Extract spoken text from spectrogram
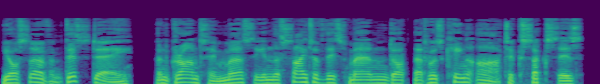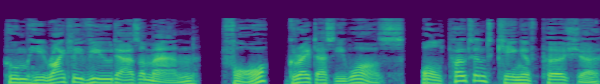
your servant this day, and grant him mercy in the sight of this man. That was King Artaxerxes, whom he rightly viewed as a man, for, great as he was, all-potent king of Persia,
